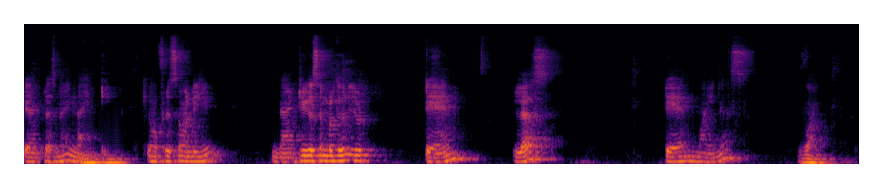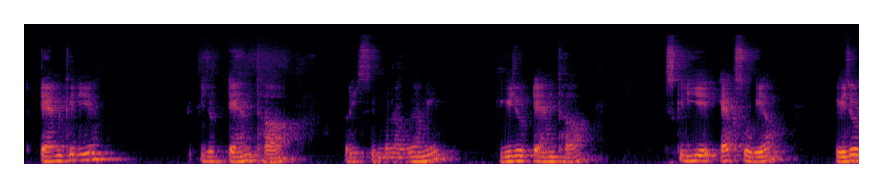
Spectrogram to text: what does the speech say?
टेन प्लस नाइन नाइनटीन क्यों? फिर समझ लीजिए नाइनटी का सिंबल जो ten plus ten minus one ten के लिए ये जो टेन था, और इस सिंबल हो गया ये जो टेन था, इसके लिए एक्स हो गया। ये जो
